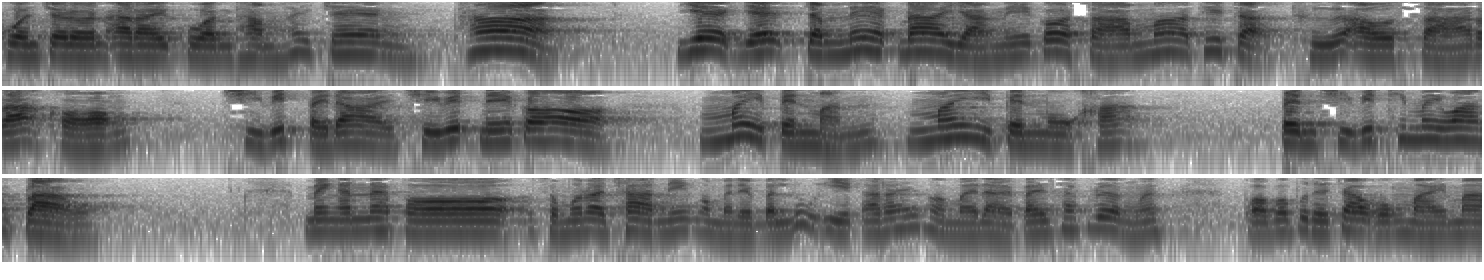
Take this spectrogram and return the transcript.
ควรเจริญอะไรควรทำให้แจ้ง ถ้า แยกแยะจำแนกได้อย่างนี้ก็สามารถที่จะถือเอาสาระของชีวิตไปได้ ชีวิตนี้ก็ไม่เป็นหมันไม่เป็นโมฆะเป็นชีวิตที่ไม่ว่างเปล่า ไม่งั้นนะพอสมมติว่าชาตินี้ก็ไม่ได้บรรลุอีกอะไรก็ไม่ได้ไปสักเรื่องนะพอพระพุทธเจ้าองค์ใหม่มา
